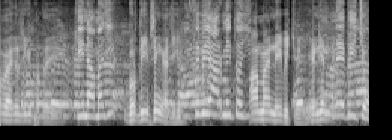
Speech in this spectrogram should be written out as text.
ਵਾਹਿਗੁਰੂ ਜੀ ਕੀ ਫਤਿਹ ਕੀ ਨਾਮ ਹੈ ਜੀ? ਗੁਰਦੀਪ ਸਿੰਘ ਹੈ ਜੀ। ਤੁਸੀਂ ਵੀ ਆਰਮੀ ਤੋਂ ਜੀ? ਆ ਮੈਂ ਨੇਵੀ ਚੋਂ ਜੀ, ਇੰਡੀਅਨ ਨੇਵੀ ਚੋਂ।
